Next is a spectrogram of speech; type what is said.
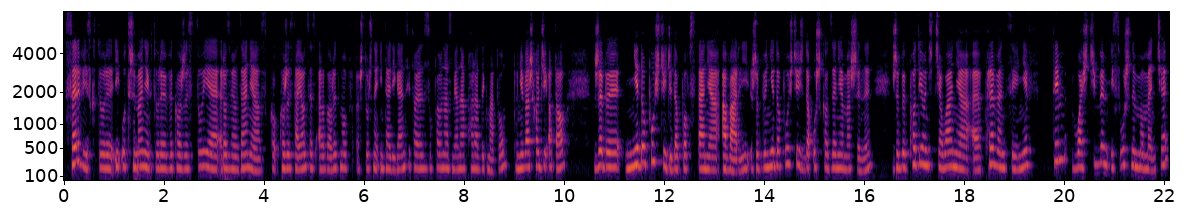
serwis który, i utrzymanie, który wykorzystuje rozwiązania korzystające z algorytmów sztucznej inteligencji, to jest zupełna zmiana paradygmatu, ponieważ chodzi o to, żeby nie dopuścić do powstania awarii, żeby nie dopuścić do uszkodzenia maszyny, żeby podjąć działania e, prewencyjnie w tym właściwym i słusznym momencie,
